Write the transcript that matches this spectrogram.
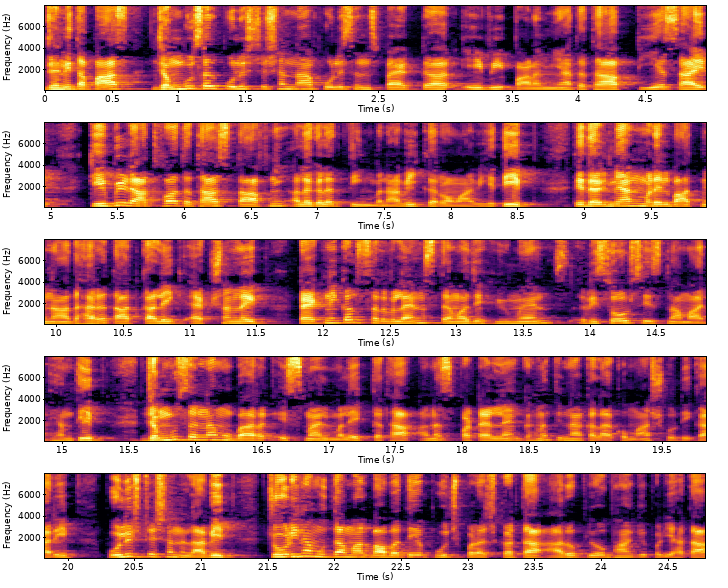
જેની તપાસ જંબુસર પોલીસ સ્ટેશનના police inspector A V Panmiya તથા પીએસઆઈ કેબી આથવા તથા સ્ટાફની અલગ અલગ ટીમ બનાવી કરવામાં આવી હતી. તે દરમિયાન મળેલ બાતમીના આધારે તાત્કાલિક એક્શન લઈ ટેકનિકલ સર્વેલન્સ તેમજ હ્યુમન રિસોર્સિસના માધ્યમથી જંબુસરના મુબારક ઇસ્માઇલ મલેક તથા અનસ પટેલને ગણતરીના કલાકોમાં શોધી કાઢી પોલીસ સ્ટેશન લાવી ચોરીના મુદ્દામાલ બાબતે પૂછપરછ કરતા આરોપીઓ ભાંગી પડ્યા હતા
